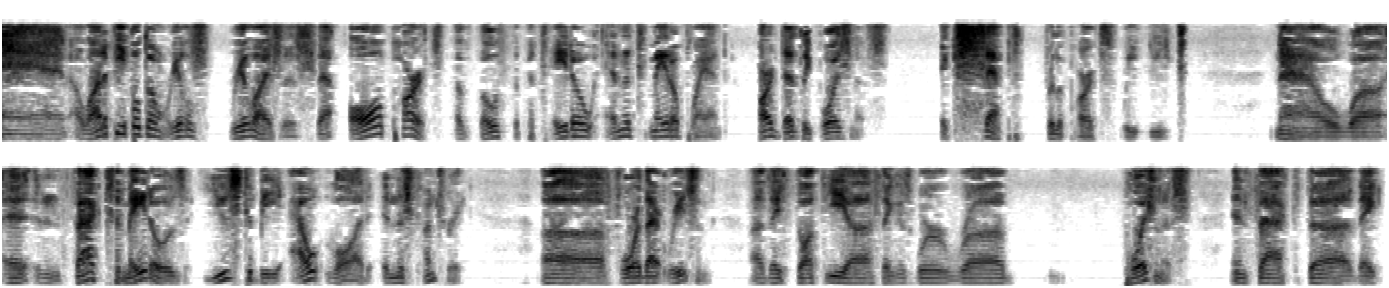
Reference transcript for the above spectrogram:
and a lot of people don't real, realize this that all parts of both the potato and the tomato plant are deadly poisonous, except for the parts we eat. Now, uh, in fact, tomatoes used to be outlawed in this country uh, for that reason. Uh, they thought the uh, things were uh, poisonous. In fact, uh, they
